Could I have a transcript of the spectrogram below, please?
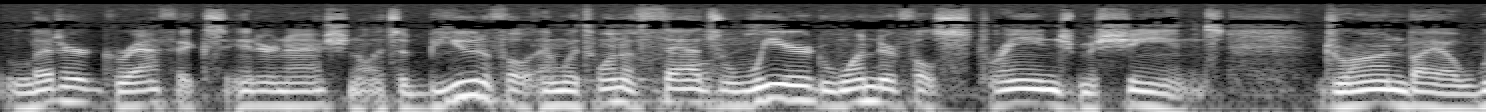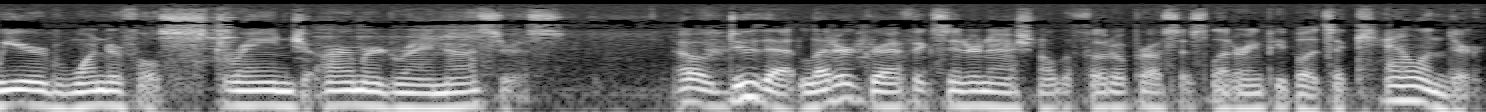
Letter Graphics International. It's a beautiful and with one of Thad's weird, wonderful, strange machines, drawn by a weird, wonderful, strange armored rhinoceros. Oh, do that. Letter Graphics International, the photo process lettering people. It's a calendar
